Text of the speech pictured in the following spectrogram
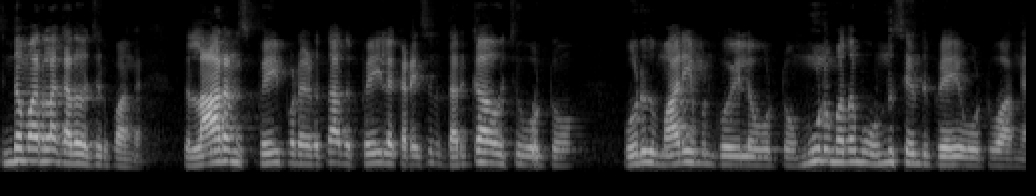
இந்த மாதிரிலாம் கதை வச்சுருப்பாங்க. இந்த லாரன்ஸ் பேய் படம் எடுத்தால் அந்த பேயில் கடைசியில் தர்கா வச்சு ஓட்டும் ஒரு மாரியம்மன் கோயிலில் ஓட்டும் மூணு மதமும் ஒன்று சேர்ந்து பேயை ஓட்டுவாங்க.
